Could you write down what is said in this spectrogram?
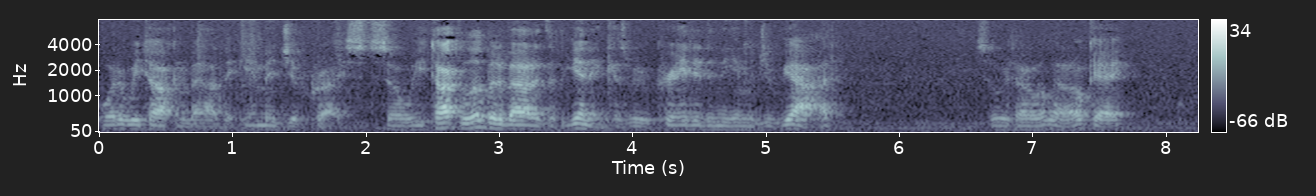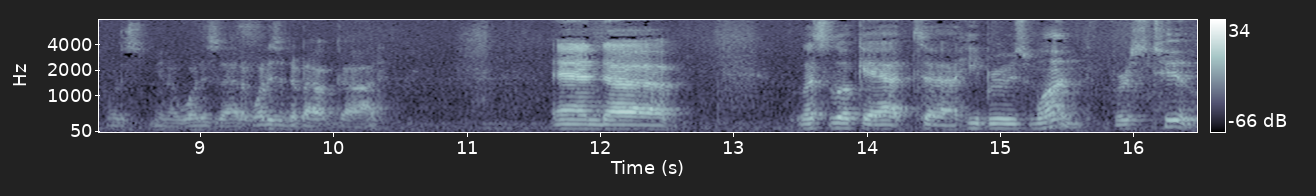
what are we talking about? The image of Christ. So we talked a little bit about it at the beginning because we were created in the image of God. So we talked a little about okay, what is you know what is that? What is it about God? And uh, let's look at uh, Hebrews one verse two.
